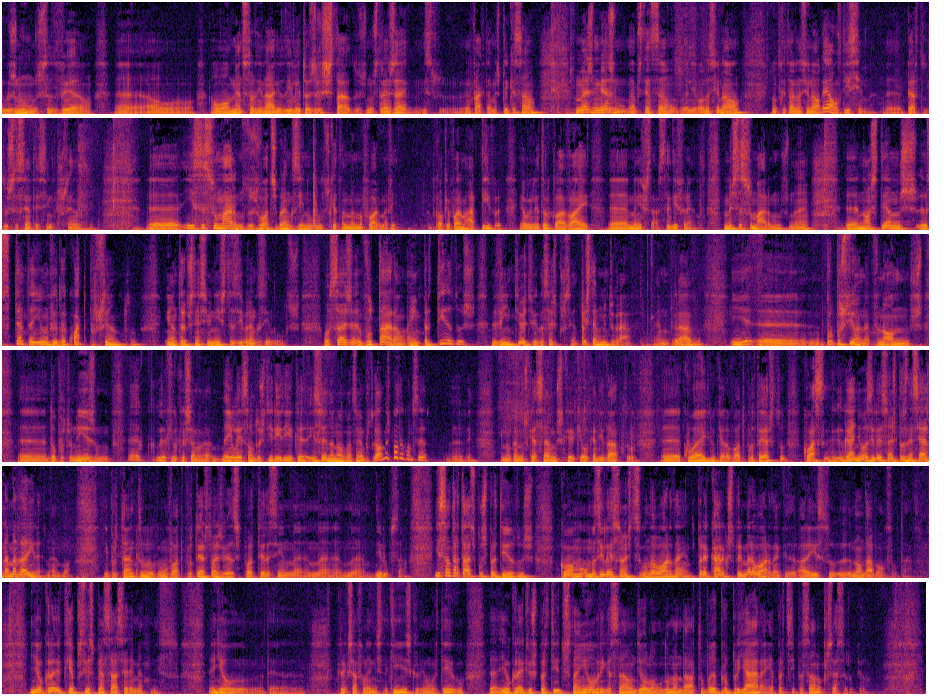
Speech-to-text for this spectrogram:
uh, os números se deveram uh, ao, ao, aumento extraordinário de eleitores registados no estrangeiro. Isso, em facto, é uma explicação. Mas mesmo a abstenção a nível nacional, no território nacional, é altíssima, uh, perto dos 65%. e se somarmos os votos brancos e nulos, que é também uma forma, enfim, de qualquer forma, ativa. É o eleitor que lá vai uh, manifestar-se. É diferente. Mas se somarmos, não é, uh, nós temos 71,4% eh, entre abstencionistas e brancos e nulos. Ou seja, votaram em partidos 28,6%. Isto é muito grave. É muito grave e uh, proporciona fenómenos de oportunismo, aquilo que eu chamo a eleição dos tiririca. Isso ainda não aconteceu em Portugal, mas pode acontecer. Enfim, nunca nos esqueçamos que aquele candidato uh, Coelho, que era voto de protesto, quase ganhou as eleições presidenciais na Madeira. É? Bom, e, portanto, um voto de protesto às vezes pode ter assim uma, uma, uma erupção. E são tratados pelos partidos como umas eleições de segunda ordem para cargos de primeira ordem. Quer dizer, ora, isso eh, não dá bom resultado. E eu creio que é preciso pensar seriamente nisso. E eu até, creio que já falei nisto daqui, escrevi um artigo. Eh, eu creio que os partidos têm a obrigação de, ao longo do mandato, apropriarem a participação no processo europeu.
